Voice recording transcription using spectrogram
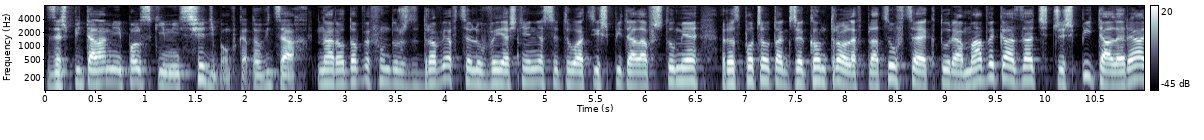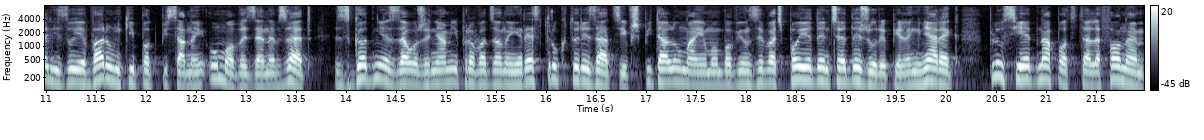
ze szpitalami polskimi z siedzibą w Katowicach. Narodowy Fundusz Zdrowia w celu wyjaśnienia sytuacji szpitala w Sztumie rozpoczął także kontrolę w placówce, która ma wykazać, czy szpital realizuje warunki podpisanej umowy z NFZ. Zgodnie z założeniami prowadzonej restrukturyzacji w szpitalu mają obowiązywać pojedyncze dyżury pielęgniarek plus jedna pod telefonem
